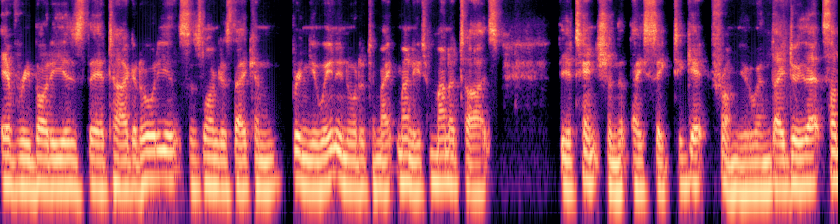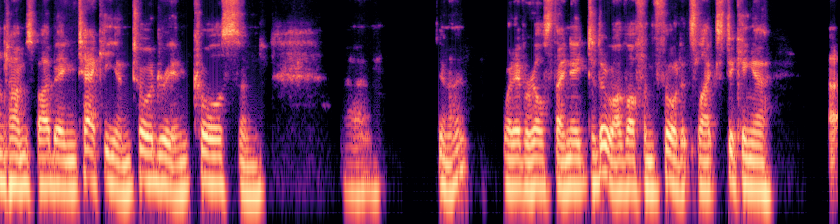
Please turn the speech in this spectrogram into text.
everybody is their target audience as long as they can bring you in in order to make money, to monetize the attention that they seek to get from you. And they do that sometimes by being tacky and tawdry and coarse and, um, you know, whatever else they need to do. I've often thought it's like sticking a, a,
